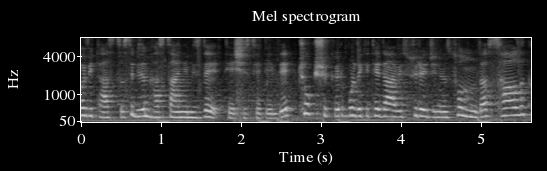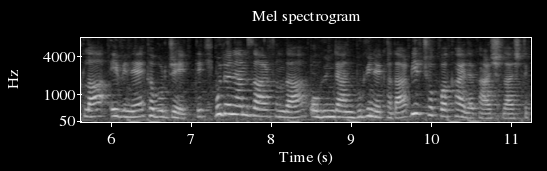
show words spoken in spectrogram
Covid hastası bizim hastanemizde teşhis edildi. Çok şükür buradaki tedavi sürecinin sonunda sağlıkla evine taburcu ettik. Bu dönem zarfında o günden bugüne kadar birçok vakayla karşılaştık.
